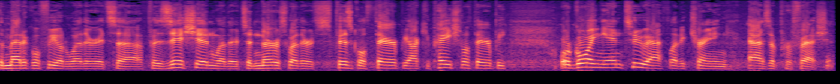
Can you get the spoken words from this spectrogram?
the medical field, whether it's a physician, whether it's a nurse, whether it's physical therapy, occupational therapy, or going into athletic training as a profession.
